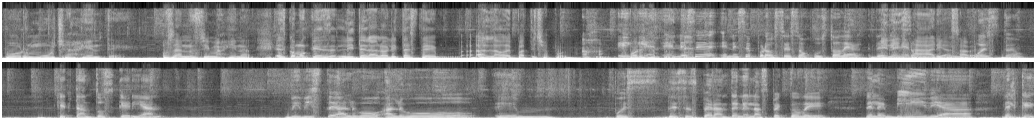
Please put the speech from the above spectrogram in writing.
por mucha gente. O sea, no se imaginan. Es como que literal ahorita esté al lado de Patti Chapoy. Ajá. Y, en, ese, en ese proceso justo de, tener un, puesto que tantos querían, viviste algo, algo em, pues desesperante en el aspecto de de la envidia, del que,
